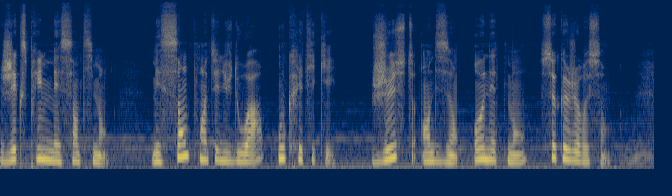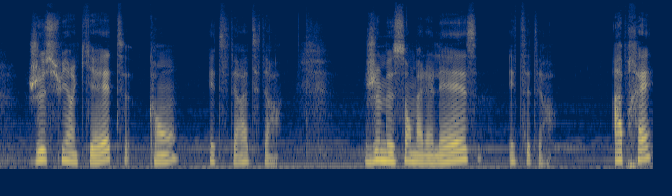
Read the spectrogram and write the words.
J'exprime mes sentiments, mais sans pointer du doigt ou critiquer, juste en disant honnêtement ce que je ressens. Je suis inquiète quand, etc., etc. Je me sens mal à l'aise, etc. Après,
